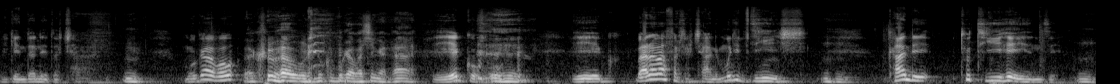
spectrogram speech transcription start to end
bigenda neza cyane mm. mugabo bakuru babo no kuvuga abashinga ntare yego yego barabafasha cyane muri byinshi mhm. kandi tutihenze mm.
